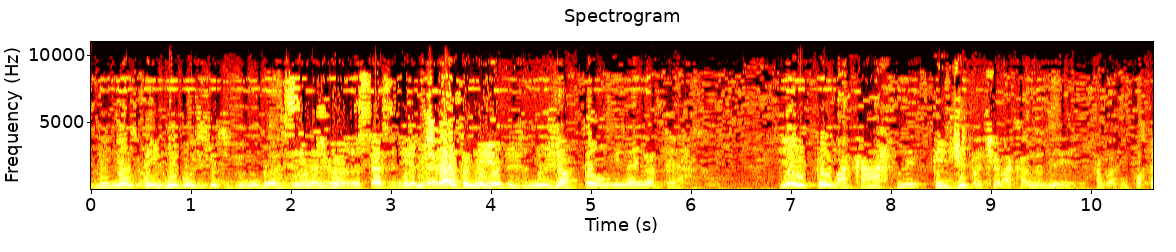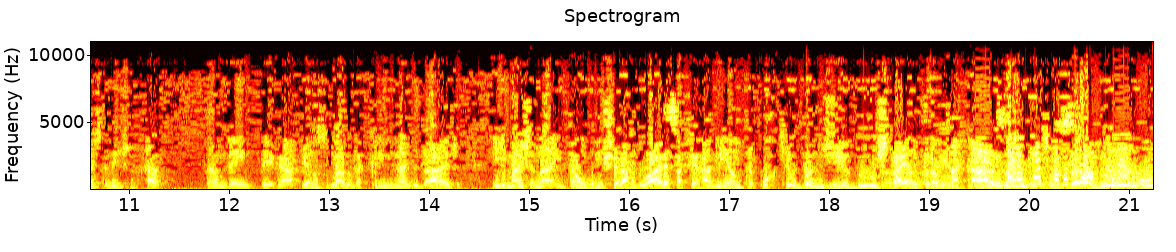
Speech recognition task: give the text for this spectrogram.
Não, não tem Google Street View no Brasil. Sim, mas no- nos Estados Unidos. Nos na Estados. Unidos, no Japão e na Inglaterra. E aí o Paul McCartney pediu para tirar a casa dele. Agora, é importante também a gente não ficar também pegar apenas do lado da criminalidade e imaginar, então vamos tirar do ar essa ferramenta porque o bandido está entrando na casa Ele usando o,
